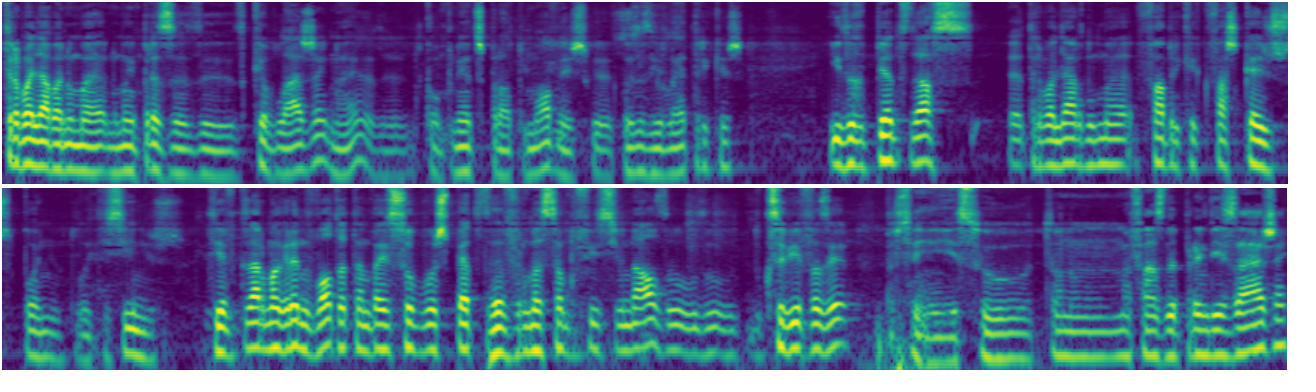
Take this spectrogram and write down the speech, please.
Trabalhava numa, numa empresa de, de cabelagem, não é? de componentes para automóveis, coisas elétricas, e de repente dá-se a trabalhar numa fábrica que faz queijos, suponho, de laticínios. Teve que dar uma grande volta também sobre o aspecto da formação profissional, do, do, do que sabia fazer? Sim, isso estou numa fase de aprendizagem,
